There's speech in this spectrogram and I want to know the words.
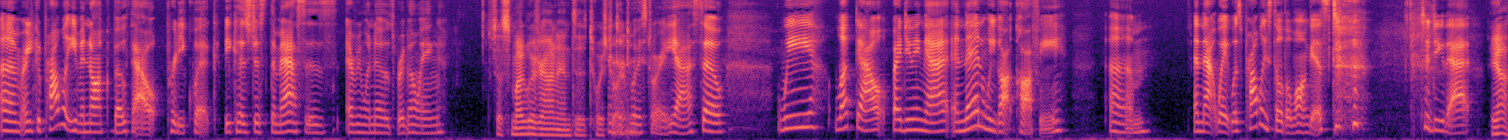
um, or you could probably even knock both out pretty quick because just the masses, everyone knows we're going So Smuggler's Run into Toy Story. into Toy Story. Yeah. So we lucked out by doing that. And then we got coffee. Um, and that wait was probably still the longest to do that. yeah,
